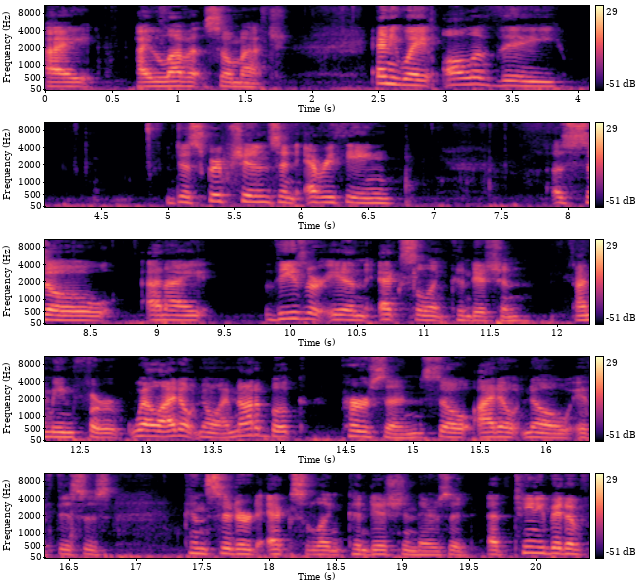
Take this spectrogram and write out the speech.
I I love it so much. Anyway, all of the descriptions and everything. Uh, so, and I, these are in excellent condition. I mean, for, well, I don't know. I'm not a book person, so I don't know if this is considered excellent condition. There's a, a teeny bit of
